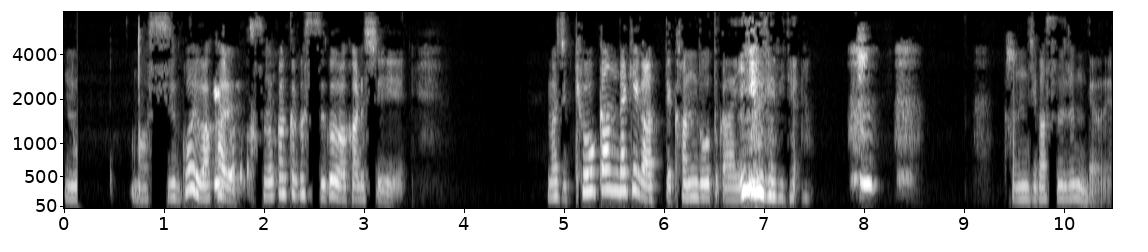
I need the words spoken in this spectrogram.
うん。まあすごいわかる。その感覚がすごいわかるし、マジ共感だけがあって感動とかないんだよね、みたいな感じがするんだよね。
